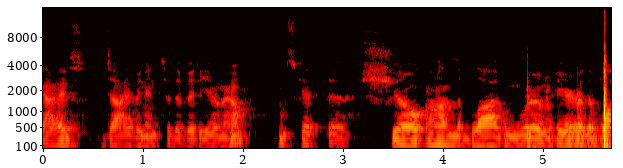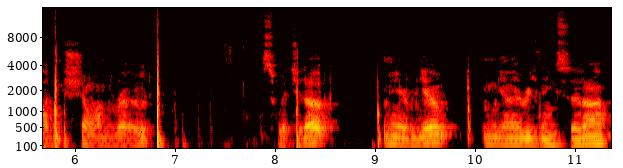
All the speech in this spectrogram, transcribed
guys, diving into the video now. Let's get the show on the blogging road here, or the blogging show on the road. Switch it up. Here we go. We got everything set up.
